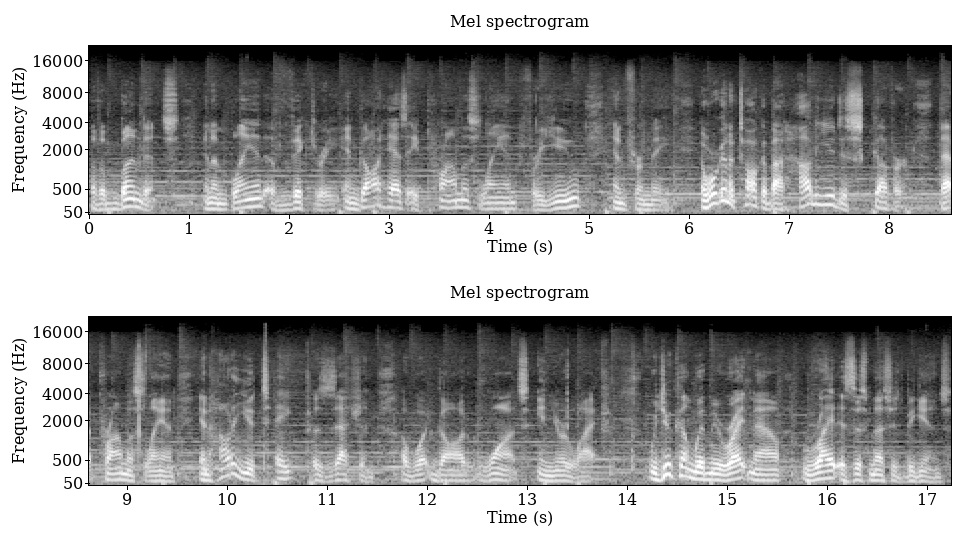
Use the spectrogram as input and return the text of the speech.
of abundance, and a land of victory. And God has a promised land for you and for me. And we're going to talk about how do you discover that promised land and how do you take possession of what God wants in your life. Would you come with me right now, right as this message begins?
